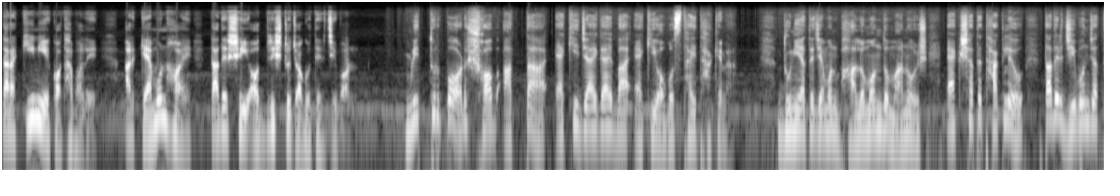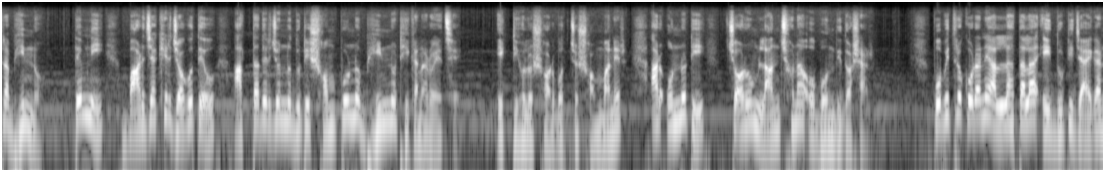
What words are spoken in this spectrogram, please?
তারা কি নিয়ে কথা বলে, আর কেমন হয় তাদের সেই অদৃষ্ট জগতের জীবন। মৃত্যুর পর সব আত্মা একই জায়গায় বা একই অবস্থায় থাকে না। দুনিয়াতে যেমন ভালো মন্দ মানুষ একসাথে থাকলেও তাদের জীবনযাত্রা ভিন্ন, তেমনি বারজাখের জগতেও আত্মাদের জন্য দুটি সম্পূর্ণ ভিন্ন ঠিকানা রয়েছে। একটি হলো সর্বোচ্চ সম্মানের আর অন্যটি চরম লাঞ্ছনা ও বন্দিদশার। পবিত্র কোরআনে আল্লাহতালা এই দুটি জায়গার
